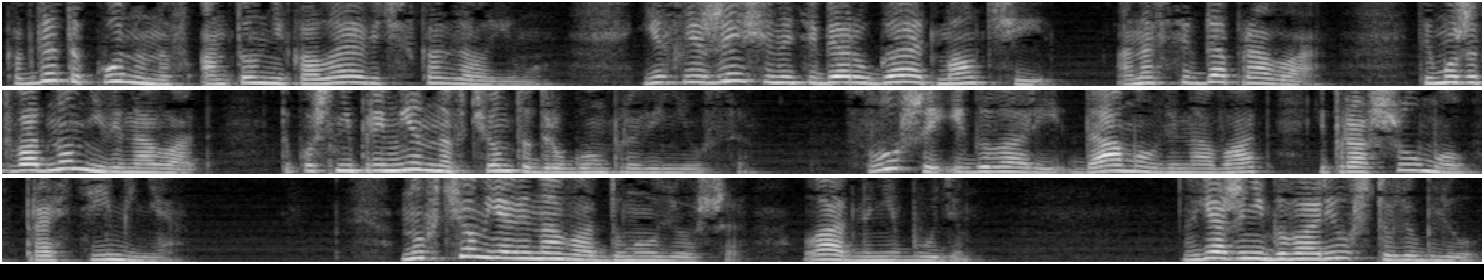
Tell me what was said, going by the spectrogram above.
Когда-то Кононов Антон Николаевич сказал ему, «Если женщина тебя ругает, молчи. Она всегда права. Ты, может, в одном не виноват, так уж непременно в чем-то другом провинился. Слушай и говори, да, мол, виноват, и прошу, мол, прости меня». «Ну в чем я виноват?» — думал Леша. «Ладно, не будем». «Но я же не говорил, что люблю.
